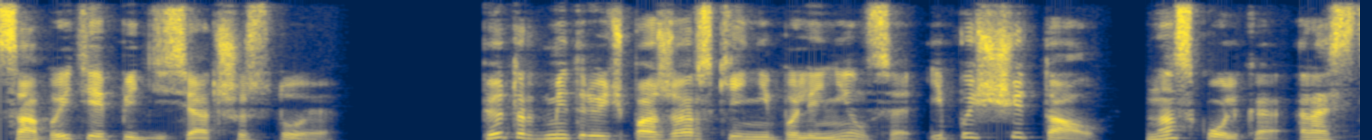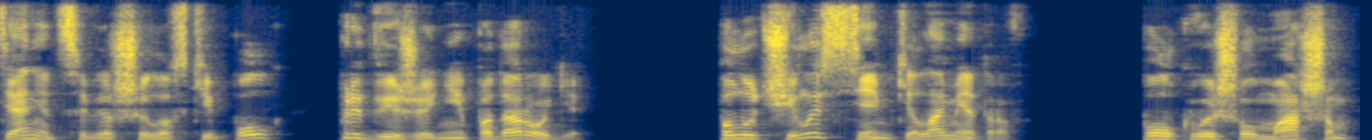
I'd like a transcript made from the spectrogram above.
Событие 56. Петр Дмитриевич Пожарский не поленился и посчитал, насколько растянется Вершиловский полк при движении по дороге. Получилось 7 километров. Полк вышел маршем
